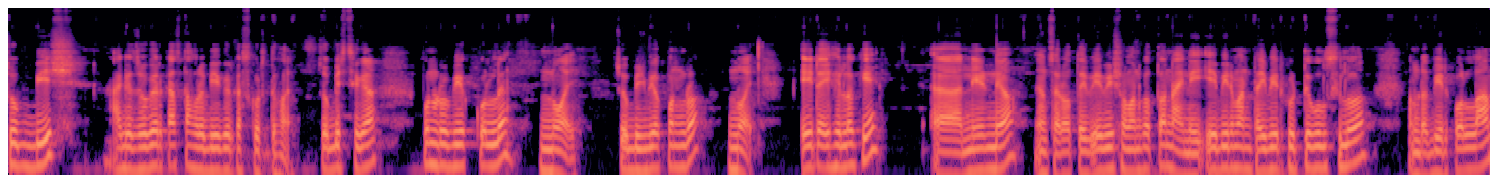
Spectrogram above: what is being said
চব্বিশ। আগে যোগের কাজ, তাহলে বিয়োগের কাজ করতে হয়। চব্বিশ থেকে পনেরো বিয়োগ করলে নয়। চব্বিশ বিয়োগ পনেরো, নয়। এইটাই হলো কি? নির্ণয়। অ্যান্সার অতএব এবি সমান কত? নাইন এই এবির মানটাই বের করতে বলছিল। আমরা বের করলাম।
